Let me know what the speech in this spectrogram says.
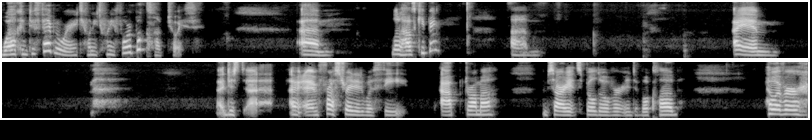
Welcome to February 2024 book club choice. Um, little housekeeping. Um, I am. I just. Uh, I, I'm frustrated with the app drama. I'm sorry it spilled over into book club. However,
